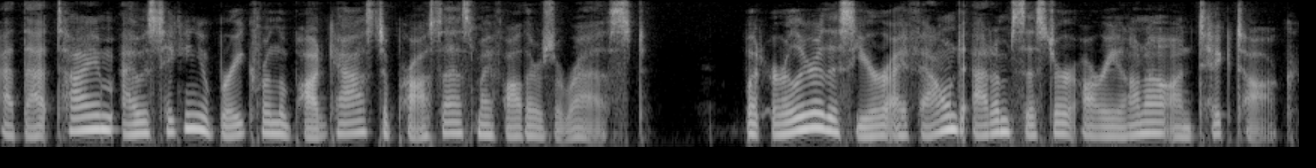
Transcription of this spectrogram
At that time, I was taking a break from the podcast to process my father's arrest. But earlier this year, I found Adam's sister Ariana on TikTok.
